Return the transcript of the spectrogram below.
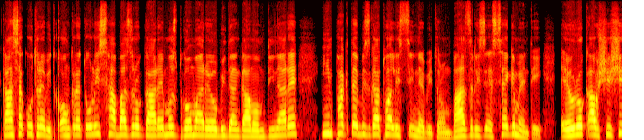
განსაკუთრებით კონკრეტული საბაზრო გარემოს მდგომარეობიდან გამომდინარე, იმ ფაქტების გათვალისწინებით, რომ ბაზრის ეს სეგმენტი ევროკავშირში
